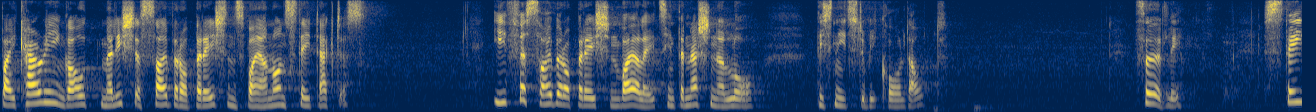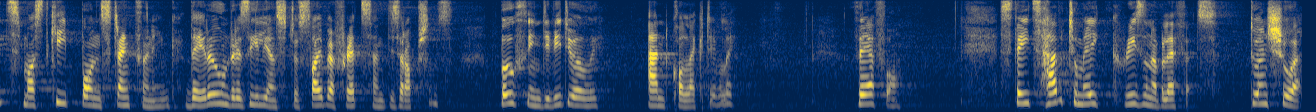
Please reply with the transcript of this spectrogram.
by carrying out malicious cyber operations via non-state actors. If a cyber operation violates international law, this needs to be called out. Thirdly, states must keep on strengthening their own resilience to cyber threats and disruptions both individually and collectively. Therefore, states have to make reasonable efforts to ensure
